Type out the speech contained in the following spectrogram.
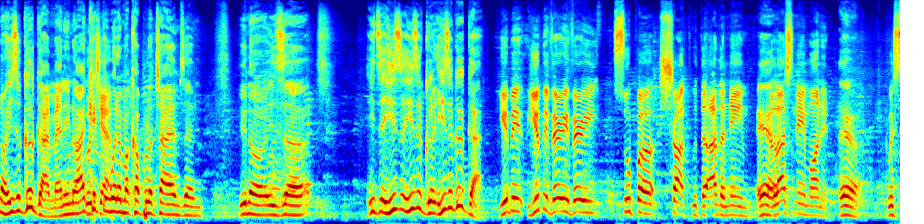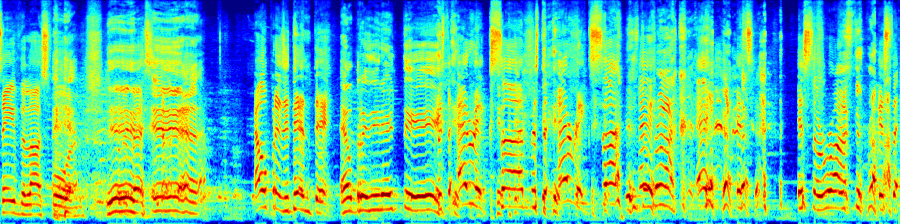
no, he's a good guy, man. You know, I Good kicked it with him a couple of times, and you know, he's a he's a he's a he's a good he's a good guy. You be you be very very super shocked with the other name, Yeah. the last name on it. Yeah, We saved the last four. yeah, yeah. El Presidente, El presidente, Mr. Erickson, Mr. Erickson. It's hey, the Rock. hey, it's, it's the Rock. It's the Rock. It's the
